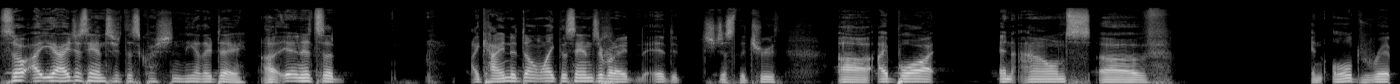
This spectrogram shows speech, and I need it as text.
So I yeah, I just answered this question the other day, uh, and it's a. I kind of don't like this answer, but I it, it's just the truth. Uh, I bought an ounce of an old Rip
